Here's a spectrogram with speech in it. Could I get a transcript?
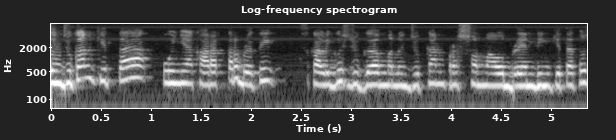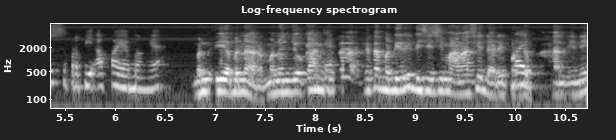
Tunjukkan kita punya karakter berarti sekaligus juga menunjukkan personal branding kita tuh seperti apa ya, Bang ya? Men iya benar, menunjukkan okay. kita kita berdiri di sisi mana sih dari perdebatan Baik. ini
